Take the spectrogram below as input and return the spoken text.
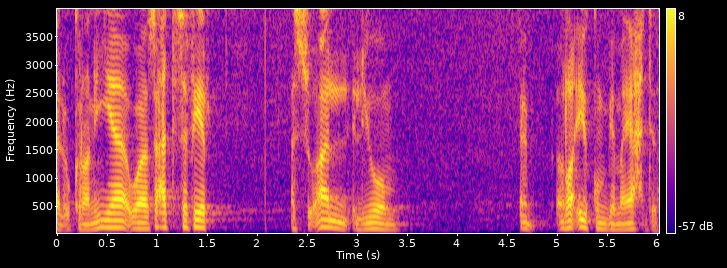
الأوكرانية. وسعادة السفير السؤال اليوم رأيكم بما يحدث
